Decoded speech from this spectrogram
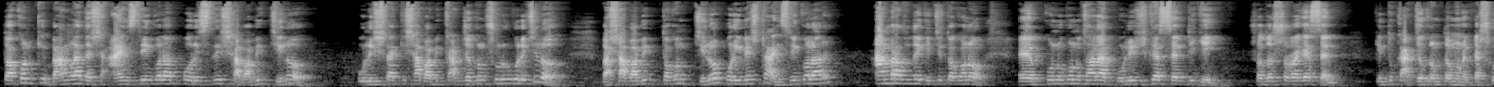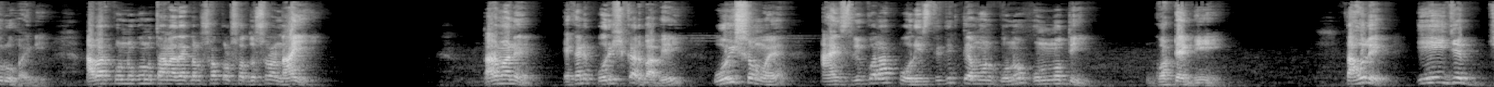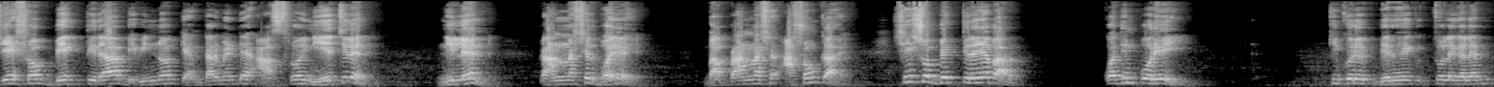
তখন কি বাংলাদেশে আইন শৃঙ্খলা পরিস্থিতি স্বাভাবিক ছিল? পুলিশরা কি স্বাভাবিক কার্যক্রম শুরু করেছিল? বা স্বাভাবিক তখন ছিল পরিবেশটা আইন শৃঙ্খলার? আমরা তো দেখেছি তখনও কোনো কোনো থানায় পুলিশ গেছেন ঠিকই, সদস্যরা গেছেন। কিন্তু কার্যক্রম তেমন একটা শুরু হয়নি। আবার কোনো কোনো থানা দেখলাম সকল সদস্যরা নাই। তার মানে এখানে পরিষ্কারভাবেই ওই সময়ে আইন শৃঙ্খলা পরিস্থিতির তেমন কোনো উন্নতি ঘটেনি। তাহলে এই যে যেসব ব্যক্তিরা বিভিন্ন ক্যান্টনমেন্টে আশ্রয় নিয়েছিলেন, নিলেন প্রাণনাশের ভয়ে বা প্রাণনাশের আশঙ্কায় সেই সব ব্যক্তিরাই আবার কদিন পরেই কি করে বের হয়ে চলে গেলেন?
